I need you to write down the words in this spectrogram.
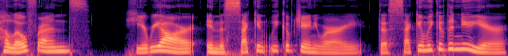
Hello, friends. Here we are in the second week of January, the second week of the new year,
